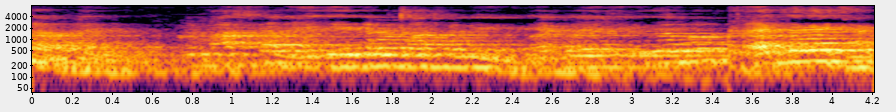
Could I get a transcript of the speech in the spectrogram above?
না এক জায়গায় থেকে।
